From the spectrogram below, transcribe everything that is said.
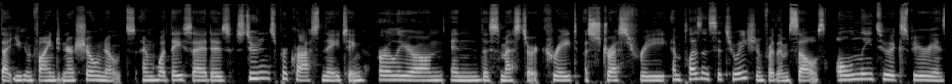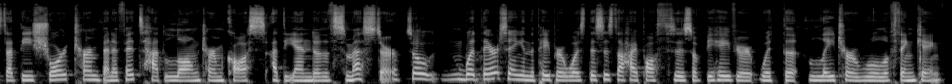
that you can find in our show notes. And what they said is students procrastinating earlier on in the semester create a stress-free and pleasant situation for themselves, only to experience that these short-term benefits had long-term costs at the end of the semester. So what they're saying in the paper was this is the hypothesis of behavior with the later rule of thinking.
